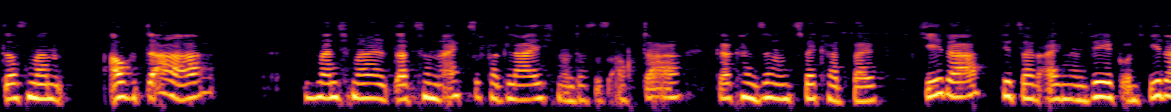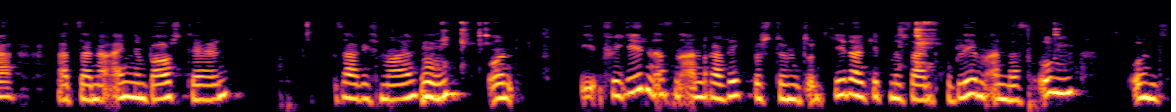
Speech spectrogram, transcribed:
dass man auch da manchmal dazu neigt zu vergleichen und dass es auch da gar keinen Sinn und Zweck hat, weil jeder geht seinen eigenen Weg und jeder hat seine eigenen Baustellen, sage ich mal. Mhm. Und für jeden ist ein anderer Weg bestimmt und jeder geht mit seinen Problemen anders um und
